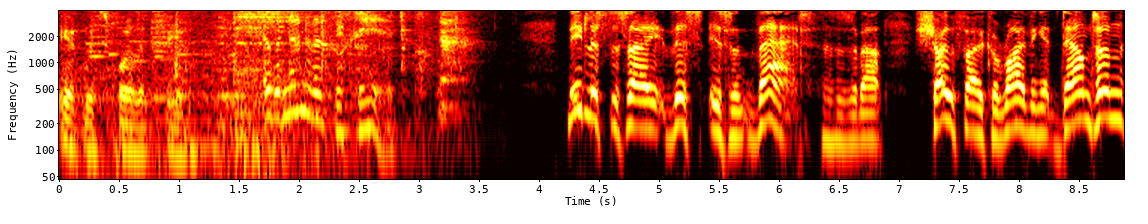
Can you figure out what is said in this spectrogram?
it would spoil it for you. Oh, but none of us will see it. Needless to say, this isn't that. This is about show folk arriving at Downton,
